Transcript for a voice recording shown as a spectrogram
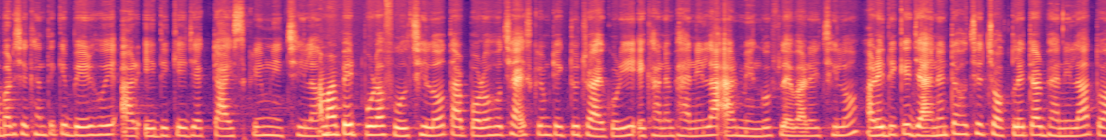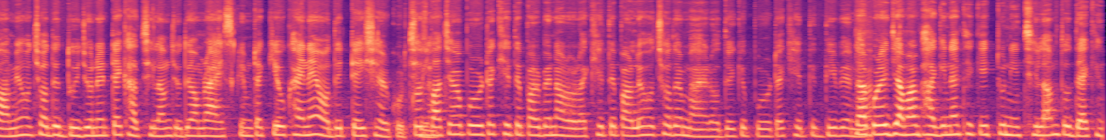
আবার সেখান থেকে বের হয়ে আর এদিকে যে একটা আইসক্রিম নিচ্ছিলাম। আমার পেট পুরা ফুল ছিল তারপরও হচ্ছে আইসক্রিমটা একটু ট্রাই করি। এখানে ভ্যানিলা আর ম্যাঙ্গো ফ্লেভারের ছিল। আর এদিকে জায়নেরটা হচ্ছে চকলেট আর ভ্যানিলা তো আমি হচ্ছে ওদের দুইজনেরটাই খাচ্ছিলাম যদিও আমরা আইসক্রিমটা কেউ খাই নাই ওদেরটাই শেয়ার করছি বাচ্চারা পুরোটা খেতে পারবে না আর ওরা খেতে পারলে হচ্ছে ওদের মায়ের ওদেরকে পুরোটা খেতে দিবে না। তারপরে যে আমার ভাগিনা থেকে একটু নিচ্ছিলাম তো দেখেন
